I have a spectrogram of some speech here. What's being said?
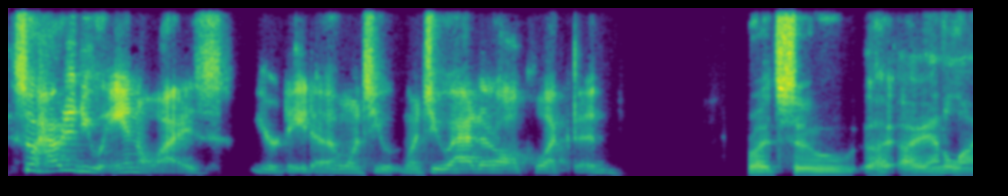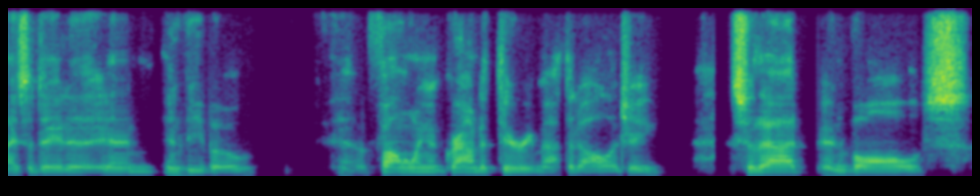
So, how did you analyze your data once you once you had it all collected? Right. So, I, I analyzed the data in NVivo, uh, following a grounded theory methodology. So that involves,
